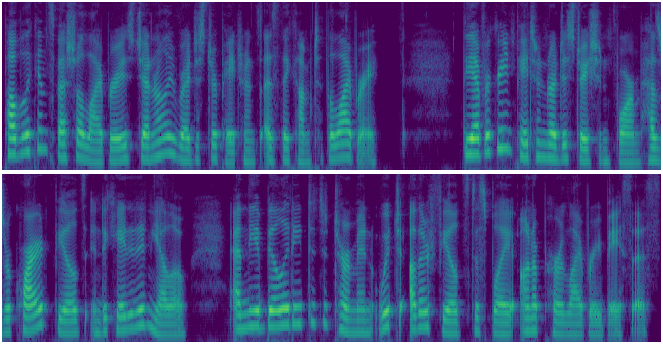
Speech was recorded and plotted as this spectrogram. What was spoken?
Public and special libraries generally register patrons as they come to the library. The Evergreen Patron Registration Form has required fields indicated in yellow and the ability to determine which other fields display on a per library basis.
